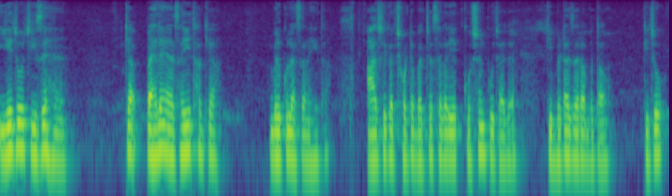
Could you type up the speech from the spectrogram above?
ये जो चीज़ें हैं क्या पहले ऐसा ही था क्या? बिल्कुल ऐसा नहीं था। आज के अगर छोटे बच्चे से अगर ये क्वेश्चन पूछा जाए कि बेटा ज़रा बताओ कि जो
